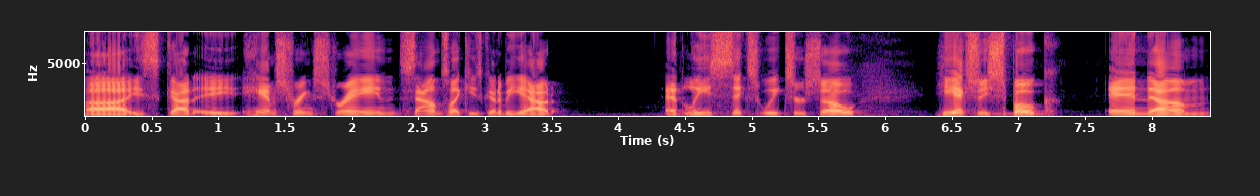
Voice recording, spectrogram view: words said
Uh, he's got a hamstring strain. Sounds like he's going to be out at least six weeks or so. He actually spoke and um,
